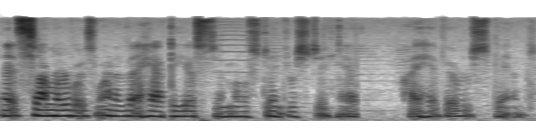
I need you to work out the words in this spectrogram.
That summer was one of the happiest and most interesting I have ever spent.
